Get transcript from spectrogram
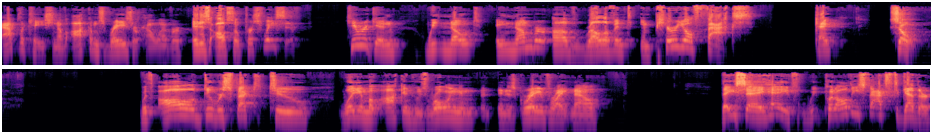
application of Occam's razor, however, it is also persuasive. Here again, we note a number of relevant empirical facts. Okay, so with all due respect to William of Ockham, who's rolling in, in his grave right now, they say, hey, we put all these facts together,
